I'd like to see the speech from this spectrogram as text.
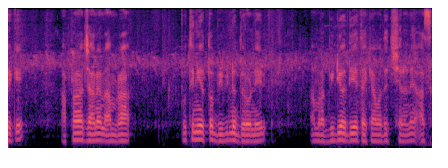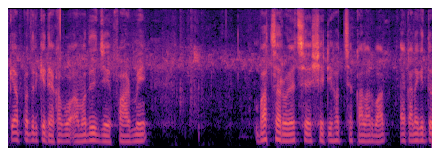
থেকে। আপনারা জানেন আমরা প্রতিনিয়ত বিভিন্ন ধরনের আমরা ভিডিও দিয়ে থাকি আমাদের চ্যানেলে। আজকে আপনাদেরকে দেখাবো আমাদের যে ফার্মে বাচ্চা রয়েছে, সেটি হচ্ছে কালার বার্ড এখানে কিন্তু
